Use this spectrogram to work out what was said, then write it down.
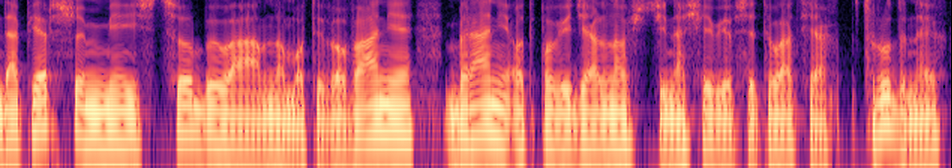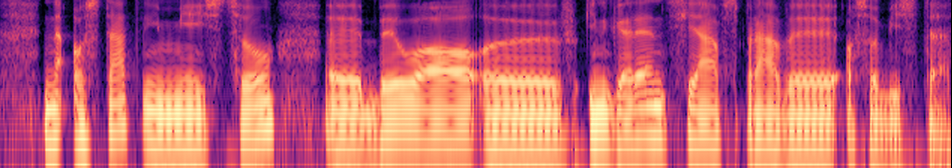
Na pierwszym miejscu była była no, motywowanie, branie odpowiedzialności na siebie w sytuacjach trudnych. Na ostatnim miejscu y, było y, ingerencja w sprawy osobiste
